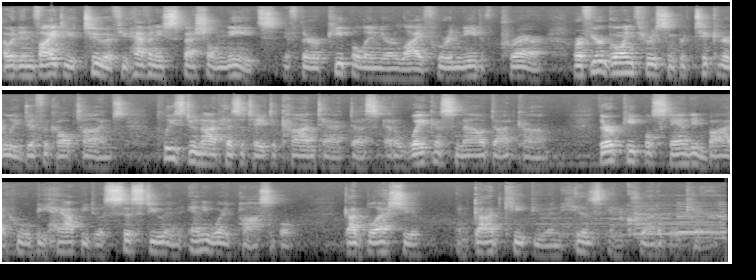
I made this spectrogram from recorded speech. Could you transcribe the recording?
I would invite you too, if you have any special needs, if there are people in your life who are in need of prayer, or if you're going through some particularly difficult times, please do not hesitate to contact us at awakeusnow.com. There are people standing by who will be happy to assist you in any way possible. God bless you, and God keep you in His incredible care.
